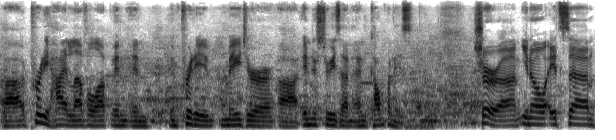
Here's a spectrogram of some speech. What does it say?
uh, a pretty high level up in, in, in pretty major uh, industries and, and, companies? Sure. Um, you know, it's. Um,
